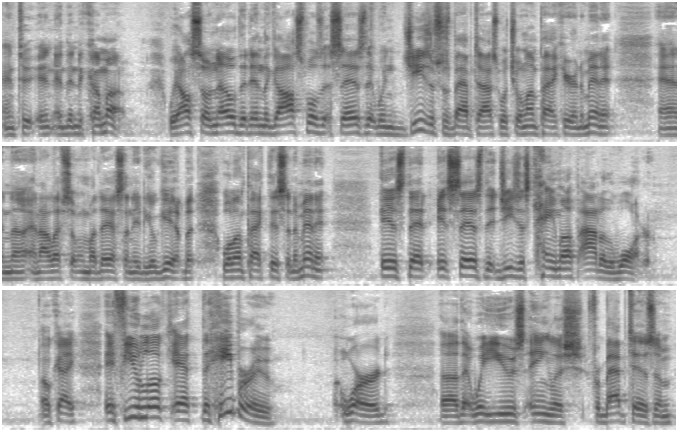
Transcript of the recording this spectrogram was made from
and, to, and, and then to come up. We also know that in the Gospels it says that when Jesus was baptized, which we'll unpack here in a minute, and, uh, and I left something on my desk I need to go get, but we'll unpack this in a minute, is that it says that Jesus came up out of the water. Okay? If you look at the Hebrew word, uh, that we use English for baptism,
